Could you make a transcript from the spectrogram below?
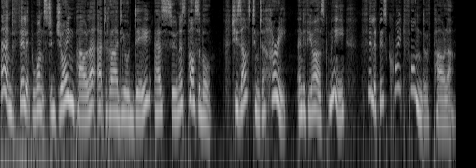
And Philip wants to join Paula at Radio D as soon as possible. She's asked him to hurry, and if you ask me, Philip is quite fond of Paula.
